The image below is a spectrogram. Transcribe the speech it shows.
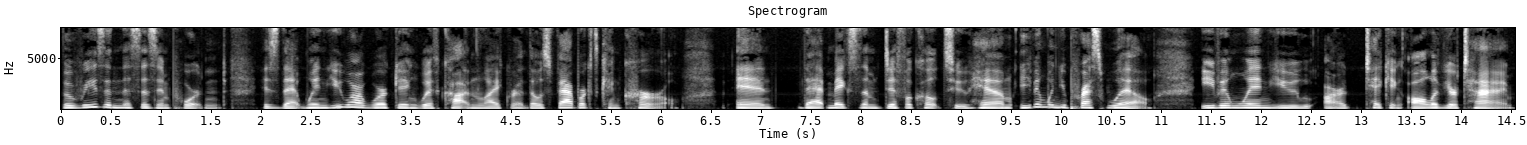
The reason this is important is that when you are working with cotton lycra, those fabrics can curl. And that makes them difficult to hem, even when you press well, even when you are taking all of your time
